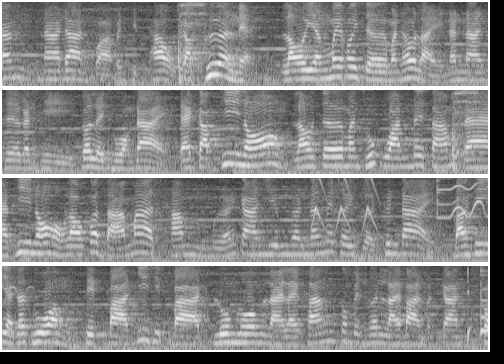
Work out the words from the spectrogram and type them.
นั้นหน้าด้านกว่าเป็นสิบเท่า กับเพื่อนเนี่ยเรายังไม่ค่อยเจอมันเท่าไหร่ นานๆเจอกันทีก็เลยทวงได้ แต่กับพี่น้องเราเจอมันทุกวันด้วยซ้ำแต่พี่น้องของเราก็สามารถทำเหมือนการยืมเงินนั้นไม่เคยเกิดขึ้นได้ บางทีอยากจะทวง 10 บาท 20 บาท รวมๆหลายๆ ครั้งก็เป็นเงินหลายบาทเหมือนกัน ก็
